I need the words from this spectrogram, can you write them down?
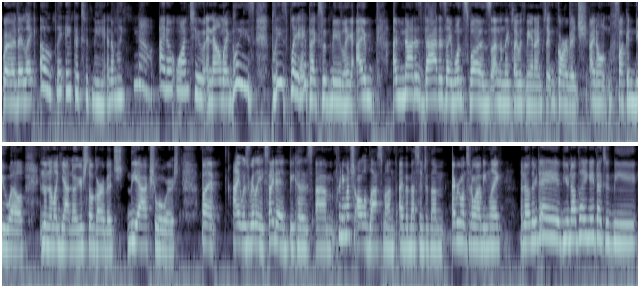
where they're like, "Oh, play Apex with me," and I'm like, "No, I don't want to." And now I'm like, "Please, please play Apex with me." Like I'm, I'm not as bad as I once was. And then they play with me, and I'm like garbage. I don't fucking do well. And then they're like, "Yeah, no, you're still garbage. The actual worst." But I was really excited because um, pretty much all of last month I've been messaging them every once in a while, being like another day of you not playing Apex with me.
